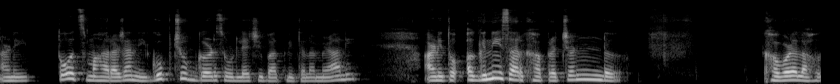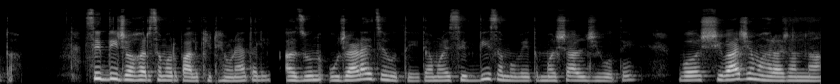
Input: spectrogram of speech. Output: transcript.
आणि तोच महाराजांनी गुपचूप गड सोडल्याची बातमी त्याला मिळाली आणि तो अग्नीसारखा प्रचंड खवळला होता. सिद्धी जौहर समोर पालखी ठेवण्यात आली. अजून उजाडायचे होते त्यामुळे सिद्धी समवेत मशालजी होते व शिवाजी महाराजांना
